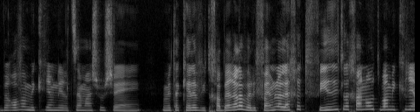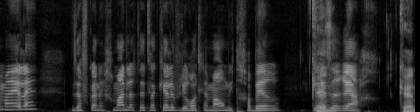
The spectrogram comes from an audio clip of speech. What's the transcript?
ברוב המקרים נרצה משהו שבאמת הכלב יתחבר אליו, ולפעמים ללכת פיזית לחנות במקרים האלה, זה דווקא נחמד לתת לכלב לראות למה הוא מתחבר, כן. לאיזה ריח. כן.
